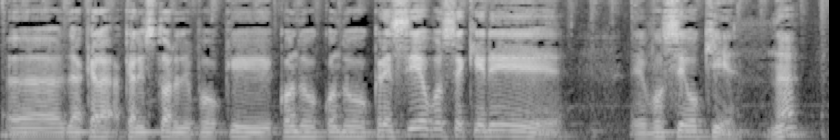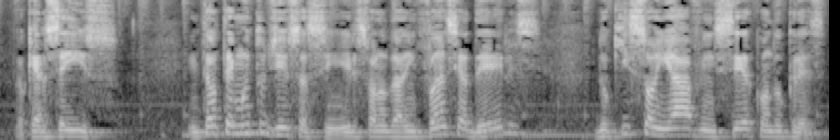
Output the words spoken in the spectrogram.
Uh, daquela aquela história de pô, que quando, quando crescer ser querer ser o quê, né? Eu quero ser isso. Então tem muito disso assim. Eles falam da infância deles, do que sonhavam em ser quando, cres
